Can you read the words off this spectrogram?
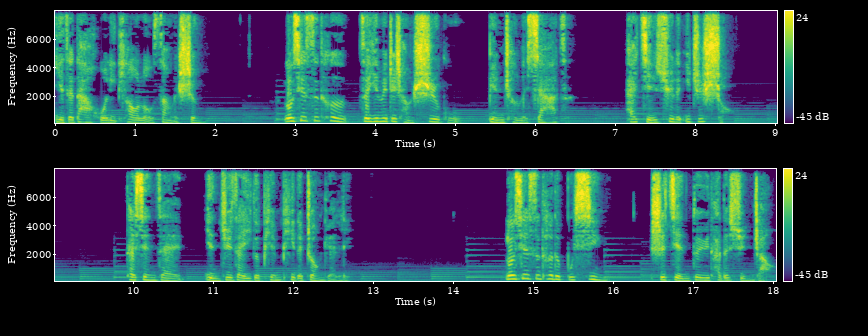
也在大火里跳楼丧了生，罗切斯特则因为这场事故变成了瞎子，还截去了一只手。他现在隐居在一个偏僻的庄园里。罗切斯特的不幸，使简对于他的寻找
